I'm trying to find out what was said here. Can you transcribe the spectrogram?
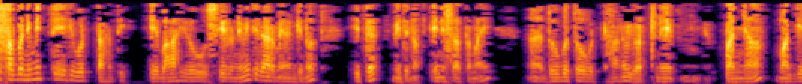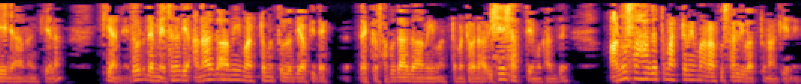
සබ්බ නිමිත්තේහි වුත්තහති. ඒ බාහිර වූ සියලු නිමිති ධර්මයන්ගෙනුත් හිත මිදෙනවා. ඒ නිසා තමයි දූබතෝ උත්ථාන විවර්තනේ පඤ්ඤා මග්ගේ ඥානං කියලා කියන්නේ. ඒතකොට දැන් මෙතනදී අනාගාමී මට්ටම තුලදී අපි දැක්ක සකදාගාමී මට්ටමට වඩා විශේෂත්වය මොකද්ද? අනුසහගත මට්ටමේම අර අකුසල් ඉවත් වුණා කියන එක.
